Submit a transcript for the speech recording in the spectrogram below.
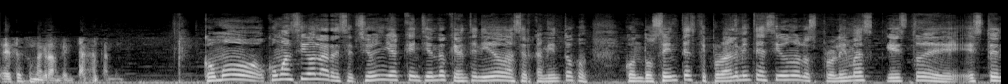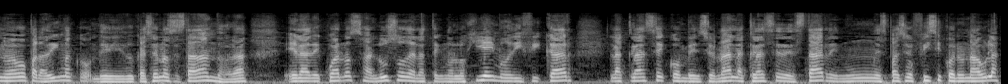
esa es una gran ventaja también. ¿Cómo, ¿Cómo ha sido la recepción? Ya que entiendo que han tenido acercamiento con, con docentes, que probablemente ha sido uno de los problemas que esto este nuevo paradigma de educación nos está dando, ¿verdad? El adecuarnos al uso de la tecnología y modificar la clase convencional, la clase de estar en un espacio físico, en un aula,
